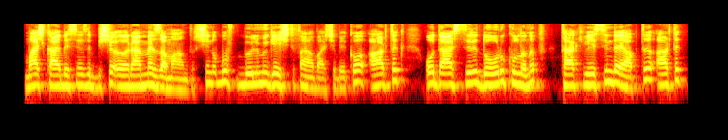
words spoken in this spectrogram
maç kaybetseniz de bir şey öğrenme zamanıdır. Şimdi bu bölümü geçti Fenerbahçe Beko. Artık o dersleri doğru kullanıp takviyesini de yaptı. Artık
